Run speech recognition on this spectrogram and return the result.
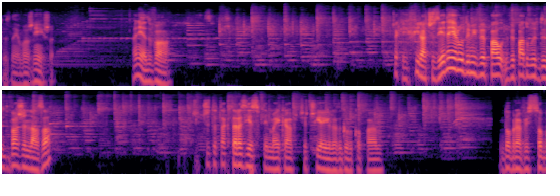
To jest najważniejsze. A nie, dwa. Czekaj, chwila, czy z jednej rudy mi wypadły dwa żelaza? Czy, to tak teraz jest w tym Minecrafcie, czy ja ile tego wykopałem? Dobra, wiesz co,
